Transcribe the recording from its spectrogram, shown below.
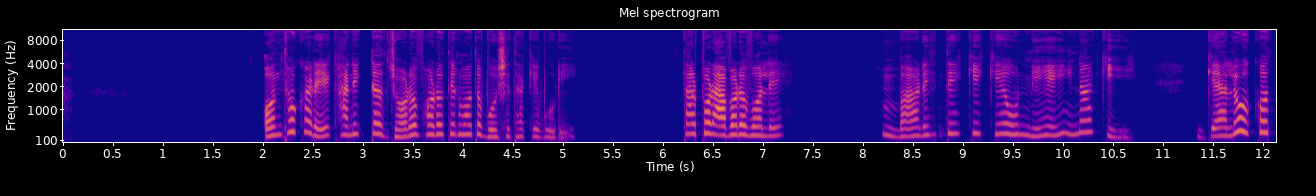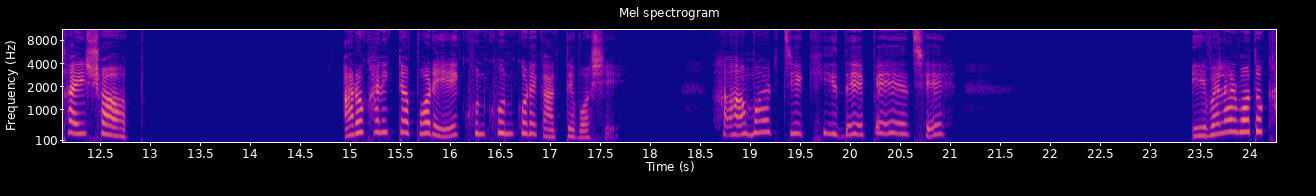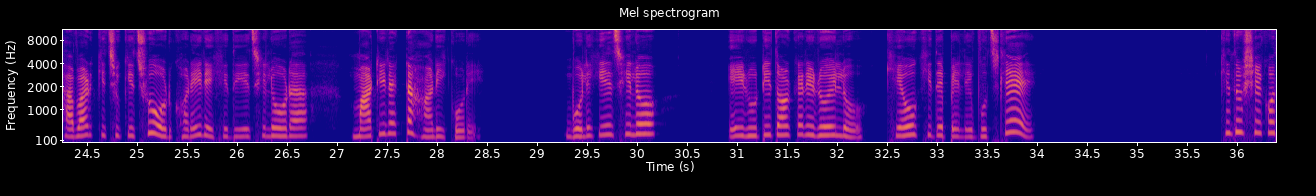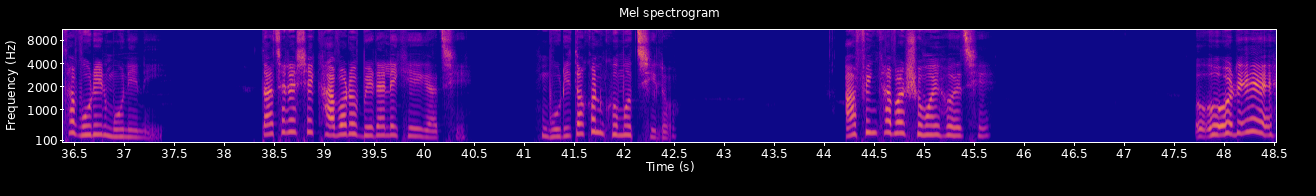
অন্ধকারে খানিকটা জড় ভরতের মতো বসে থাকে বুড়ি। তারপর আবারও বলে, বাড়িতে কি কেউ নেই নাকি? গেল কোথায় সব? আরও খানিকটা পরে খুনখুন করে কাঁদতে বসে। আমার যে খিদে পেয়েছে। এবেলার মতো খাবার কিছু কিছু ওর ঘরেই রেখে দিয়েছিল ওরা মাটির একটা হাঁড়ি করে। বলে গিয়েছিল, এই রুটি তরকারি রইল, খেয়েও খিদে পেলে, বুঝলে? কিন্তু সে কথা বুড়ির মনে নেই। তাছাড়া সে খাবারও বেড়ালে খেয়ে গেছে। বুড়ি তখন ঘুমোচ্ছিল। আফিং খাবার সময় হয়েছে। ওরে,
